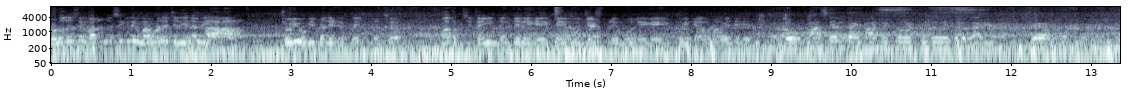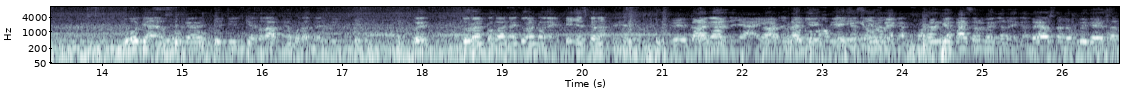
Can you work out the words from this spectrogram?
बड़ौदा से वाराणसी के लिए महामाना चली है ना भाई चोरी होगी पहले ट्रिप में ही। अच्छा मतलब से कहीं नलके ले गए कहीं वो जेट स्प्रे वो ले गए कोई क्या उठा गए थे वो जाए वो क्या है जो चीज़ के तरह आपने बोला था इसलिए। वो दुरंतो का नहीं दुरंतो नहीं तेजस का ना गाड़ से जाए वो गया उसका नौकरी गया सब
